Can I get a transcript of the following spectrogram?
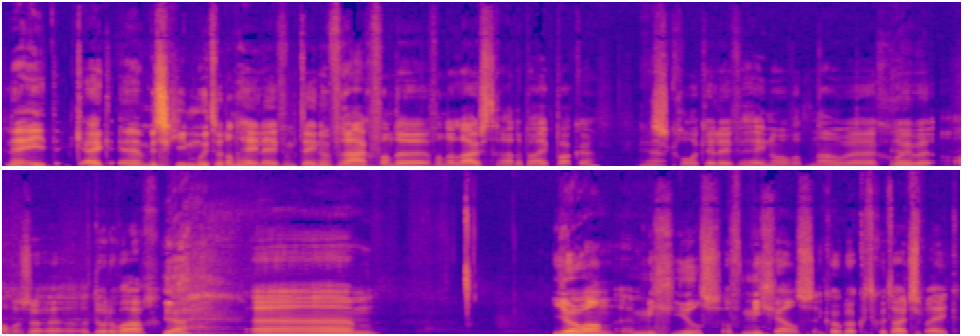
nee kijk, eh, misschien moeten we dan heel even meteen een vraag van de, van de luisteraar erbij pakken. Ja. Scroll ik heel even heen hoor, want nou eh, gooien Ja. we alles door de war. Ja. Ehm, Johan Michiels, of Michels, ik hoop dat ik het goed uitspreek.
